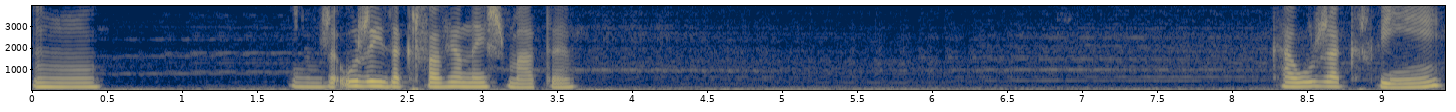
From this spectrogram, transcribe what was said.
Mm. Dobrze, użyj zakrwawionej szmaty. Kałuża krwi.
